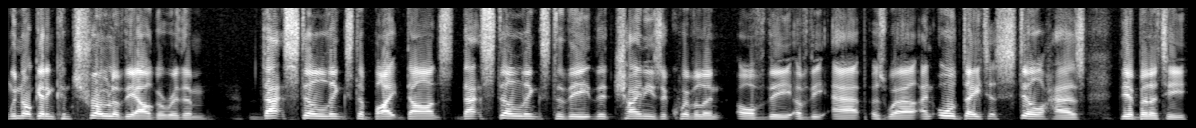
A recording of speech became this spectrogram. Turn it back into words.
We're not getting control of the algorithm. That still links to ByteDance. That still links to the, the Chinese equivalent of the of the app as well. And all data still has the ability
